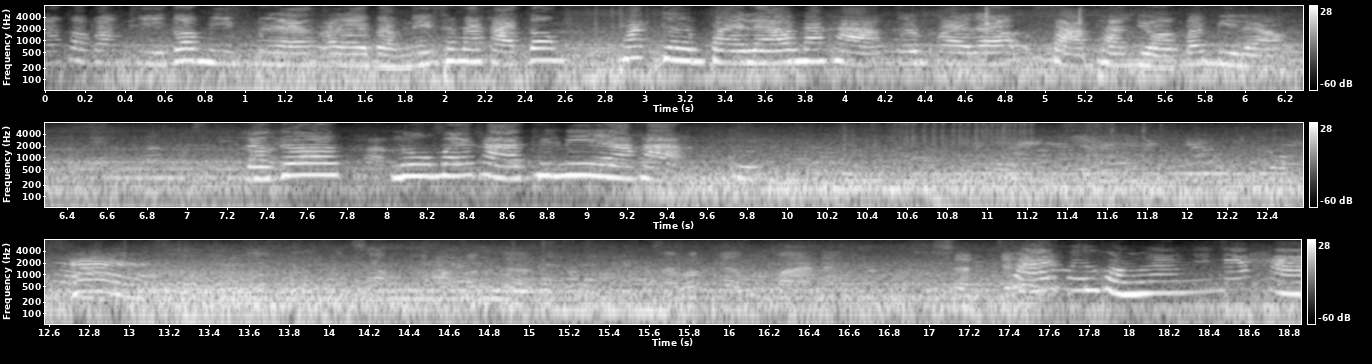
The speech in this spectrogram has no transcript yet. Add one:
นะคะบางทีก็มีแมลงอะไรแบบนี้ใช่ไหมคะต้องถ้าเกินไปแล้วนะคะ เกินไปแล้วสามพันหยวนไม่มีแล้ว แล้วก็รู้ไหมคะที่นี่อะค่ะอ่าสามรถเครื่องสามรถเครื่องประมาณน่ะสุดซ้ายมือของเรานี่นะคะ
